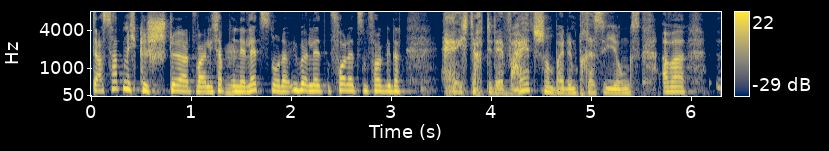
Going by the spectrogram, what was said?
das hat mich gestört, weil ich habe in der letzten oder vorletzten Folge gedacht, hey, ich dachte, der war jetzt schon bei den Pressejungs, aber äh,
